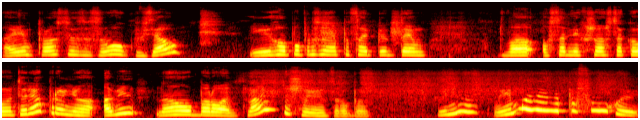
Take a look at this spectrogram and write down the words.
А він просто звук взяв і його попросив написати під тим два останніх шорста коментаря про нього, а він наоборот. Знаєте, що він зробив? Він, він мене не послухає.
